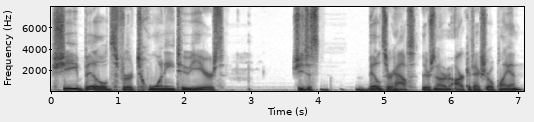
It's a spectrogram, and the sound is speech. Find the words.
she builds for twenty two years she just builds her house. There's not an architectural plan.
